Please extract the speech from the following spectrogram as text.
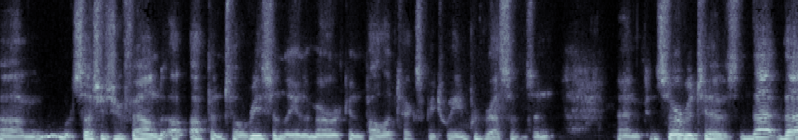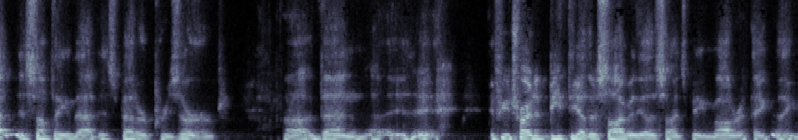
um, such as you found up until recently in American politics between progressives and and conservatives. That that is something that is better preserved uh, than uh, it, if you try to beat the other side when the other side's being moderate, they, they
